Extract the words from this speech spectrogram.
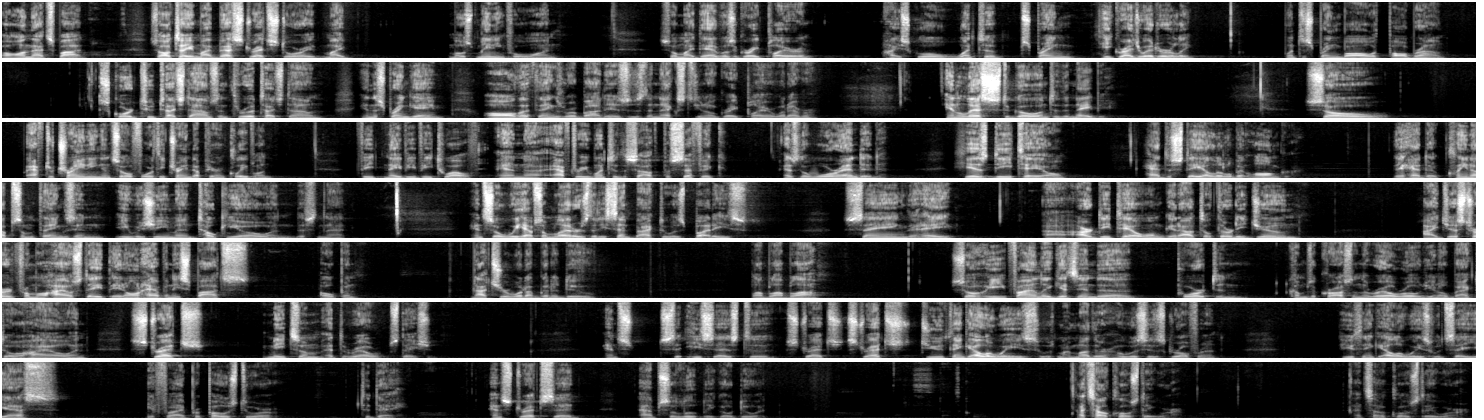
Oh, on that spot? So I'll tell you my best stretch story, my most meaningful one. So my dad was a great player in high school, went to spring, he graduated early, went to spring ball with Paul Brown, scored two touchdowns and threw a touchdown in the spring game. All the things were about is is the next, you know, great player, whatever. Enlists to go into the Navy. So after training and so forth, he trained up here in Cleveland, v, Navy V-12. And uh, after he went to the South Pacific, as the war ended, his detail had to stay a little bit longer. They had to clean up some things in Iwo Jima and Tokyo and this and that. And so we have some letters that he sent back to his buddies saying that, hey, uh, our detail won't get out till 30 June. I just heard from Ohio State they don't have any spots open. Not sure what I'm going to do. Blah, blah, blah. So he finally gets into port and comes across on the railroad, you know, back to Ohio, and Stretch meets him at the railroad station. And he says to Stretch, Stretch, do you think Eloise, who was my mother, who was his girlfriend, do you think Eloise would say yes if I proposed to her today? And Stretch said, absolutely, go do it. That's how close they were. That's how close they were.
